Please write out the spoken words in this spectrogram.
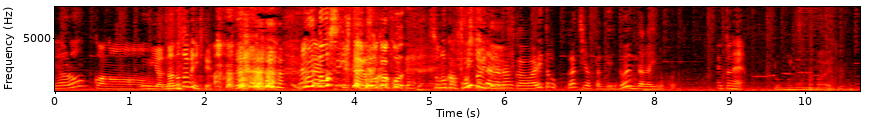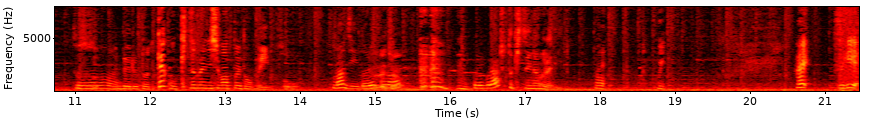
ー、やろうかな。うんいや何のために来てん？運動しに来たやろその格好。その格好しといて。んか割とガチやったけ？どどうやったらいいのこれ？えっとね太ももの前で。そうそうそうベルトで結構きつめに縛っといた方がいいそう。マジ？どれずれちゃうん。で これぐらい？ちょっときついなぐらい。でい。い。はい次。わ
